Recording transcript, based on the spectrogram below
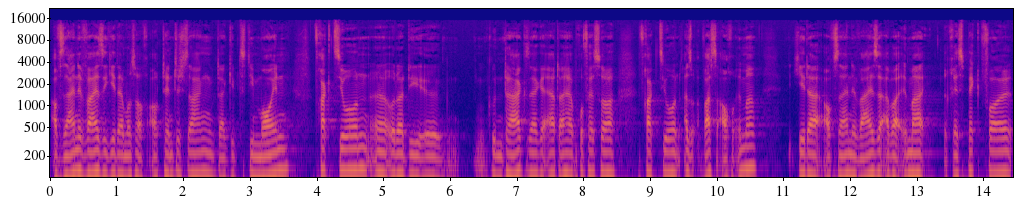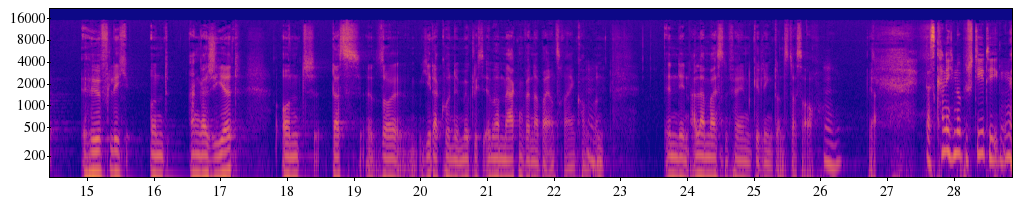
auf seine Weise. Jeder muss auch authentisch sagen. Da gibt's die Moin-Fraktion äh, oder die äh, Guten Tag, sehr geehrter Herr Professor, Fraktion, also was auch immer. Jeder auf seine Weise, aber immer respektvoll, höflich und engagiert. Und das soll jeder Kunde möglichst immer merken, wenn er bei uns reinkommt. Mhm. Und in den allermeisten Fällen gelingt uns das auch. Mhm. Ja. Das kann ich nur bestätigen.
